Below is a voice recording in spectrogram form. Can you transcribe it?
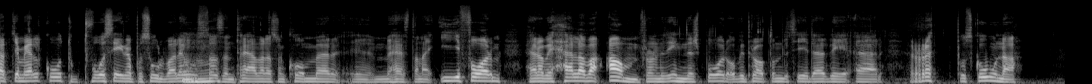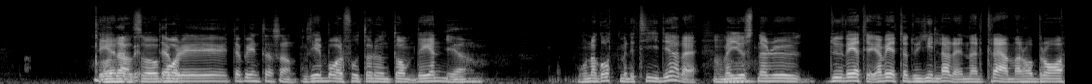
Katja Melko tog två segrar på Solvalla i mm. onsdags. En tränare som kommer eh, med hästarna i form. Här har vi Hellava Am från ett innerspår och vi pratade om det tidigare. Det är rött på skorna. Det, ja, är det, alltså det, bar, blir, det blir intressant. Det är barfota runt om. Det är en, ja. Hon har gått med det tidigare. Mm. Men just när du, du vet, jag vet att du gillar det när tränare har bra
